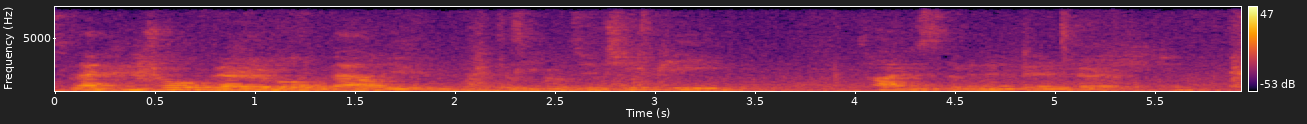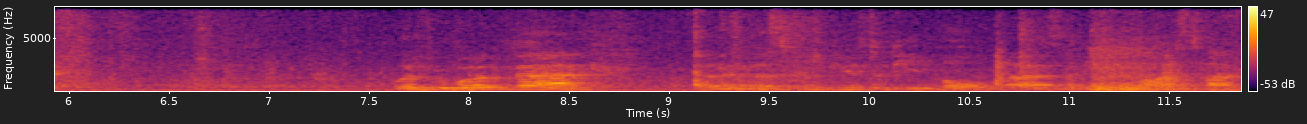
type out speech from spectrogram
So that control variable value is equal to GP times the manipulated variable. Well, if we work back, and then this confused the people, uh, people last time,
